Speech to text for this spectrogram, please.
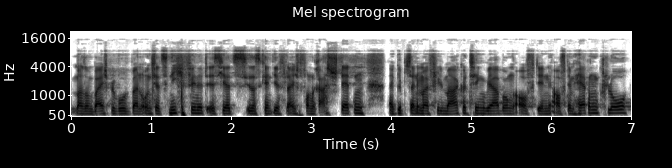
mal so ein Beispiel, wo man uns jetzt nicht findet, ist jetzt, das kennt ihr vielleicht von Raststätten, da gibt's dann immer viel Marketingwerbung auf, den, auf dem Herrenklo.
